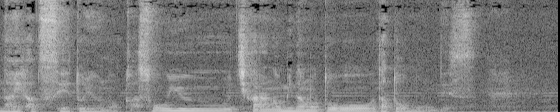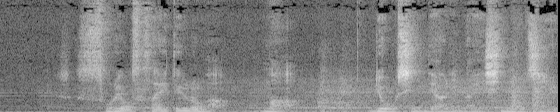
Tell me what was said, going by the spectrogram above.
内発性というのかそういう力の源だと思うんです。それを支えているのがまあ良心であり内心の自由。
